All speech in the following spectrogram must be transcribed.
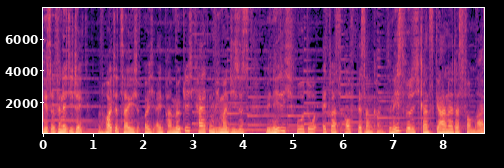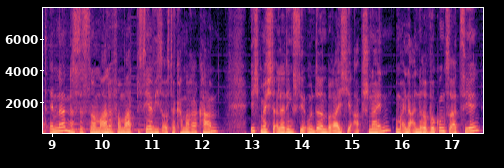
hier ist Affinity Jack und heute zeige ich euch ein paar Möglichkeiten, wie man dieses Venedig-Foto etwas aufbessern kann. Zunächst würde ich ganz gerne das Format ändern. Das ist das normale Format bisher, wie es aus der Kamera kam. Ich möchte allerdings den unteren Bereich hier abschneiden, um eine andere Wirkung zu erzielen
